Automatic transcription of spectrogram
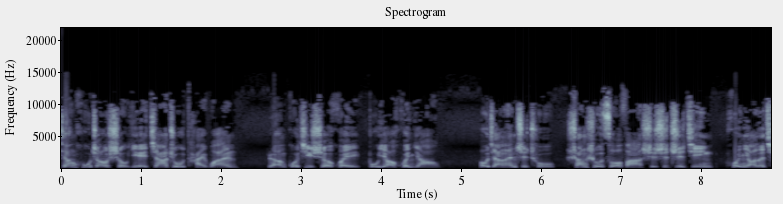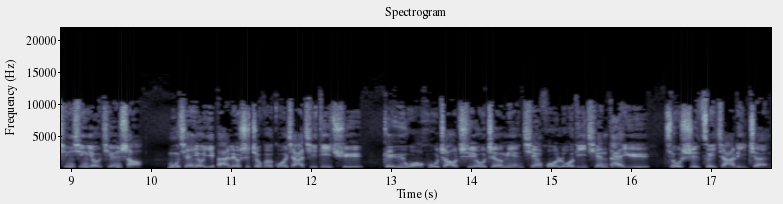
将护照首页加注台湾，让国际社会不要混淆。欧江安指出，上述做法实施至今，混淆的情形有减少。目前有一百六十九个国家及地区给予我护照持有者免签或落地签待遇，就是最佳例证。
